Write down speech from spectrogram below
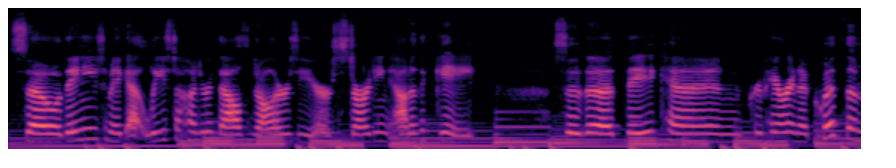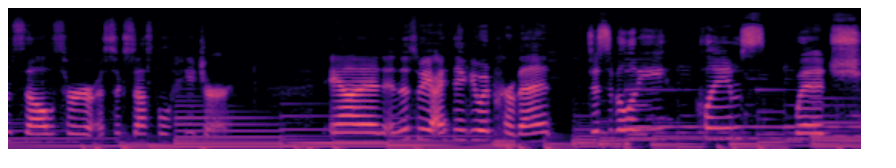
So, they need to make at least $100,000 a year starting out of the gate so that they can prepare and equip themselves for a successful future. And in this way, I think it would prevent disability claims, which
